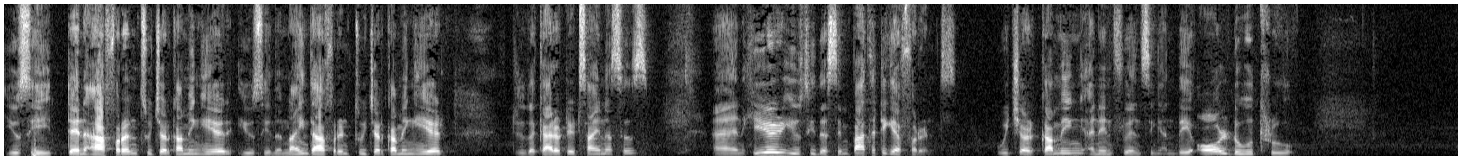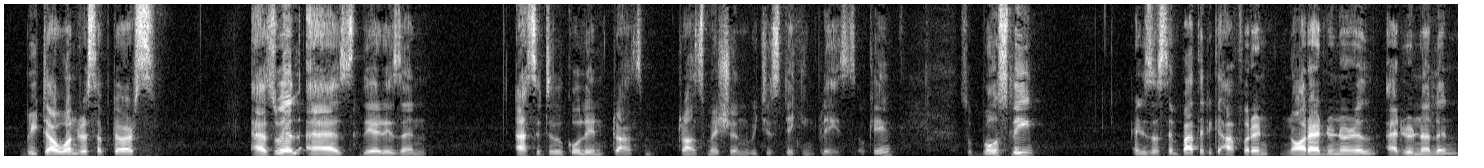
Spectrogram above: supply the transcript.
you see 10 afferents which are coming here, you see the ninth afferent which are coming here to the carotid sinuses and here you see the sympathetic efferents which are coming and influencing and they all do through beta 1 receptors as well as there is an acetylcholine trans transmission which is taking place. Okay. So, mostly it is a sympathetic afferent noradrenaline adrenaline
